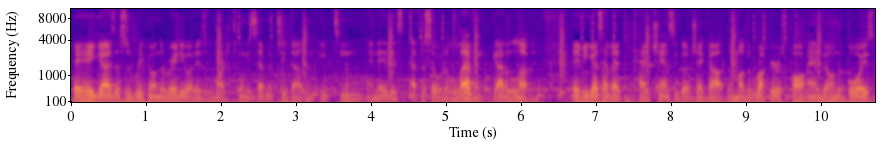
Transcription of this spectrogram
Hey, hey guys, this is Rico on the radio. It is March 27, 2018, and it is episode 11. Gotta love it. If you guys have had, had a chance to go check out the Mother Ruckers, Paul Anvil, and the boys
